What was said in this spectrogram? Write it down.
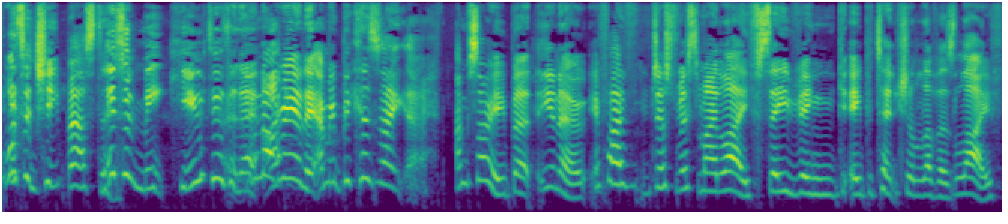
What a cheap bastard! it's a meet cute, isn't it? Not I- really. I mean, because like, uh, I'm sorry, but you know, if I've just risked my life saving a potential lover's life,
